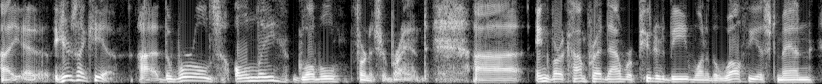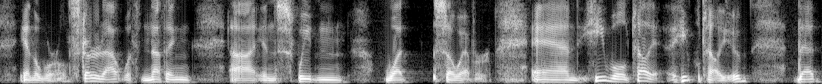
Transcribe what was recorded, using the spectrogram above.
Uh, uh, here's IKEA, uh, the world's only global furniture brand. Ingvar Kamprad, now reputed to be one of the wealthiest men in the world, started out with nothing in Sweden. What whatsoever. And he will tell you he will tell you that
